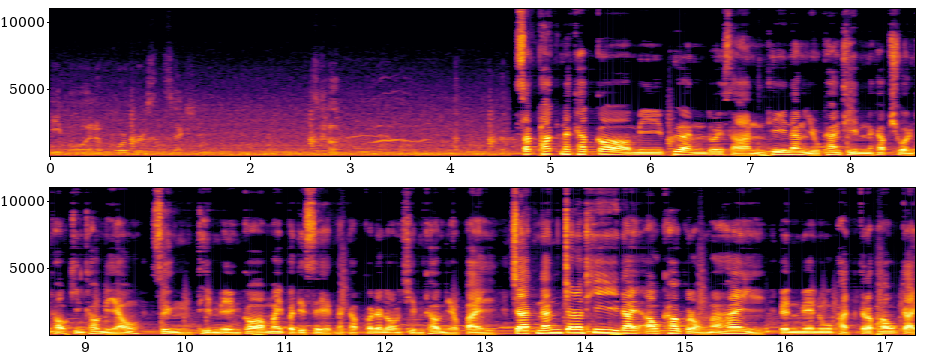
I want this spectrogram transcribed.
people in a four person section. So สักพักนะครับก็มีเพื่อนโดยสารที่นั่งอยู่ข้างทีมนะครับชวนเขากินข้าวเหนียว ซึ่งทีมเองก็ไม่ปฏิเสธนะครับก็ได้ลองชิมข้าวเหนียวไป จากนั้นเจ้าหน้าที่ได้เอาข้าวกล่องมาให้ เป็นเมนูผัดกระเพราไก่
